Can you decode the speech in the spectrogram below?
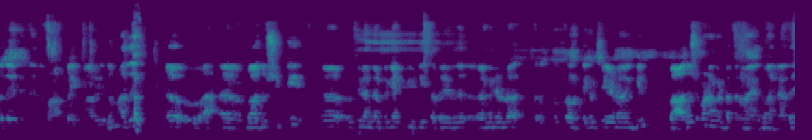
അദ്ദേഹത്തിൽ നിന്ന് പണം കൈമാറിയതും അത് ബാദുഷിക്ക് ഫിലന്തോപ്പിക് ആക്ടിവിറ്റീസ് അതായത് അങ്ങനെയുള്ള പ്രവർത്തികൾ ചെയ്യണമെങ്കിൽ ബാദുഷ പണം കണ്ടെത്തണമായിരുന്നു. അല്ലാതെ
